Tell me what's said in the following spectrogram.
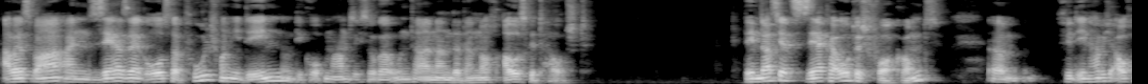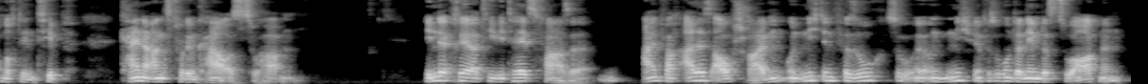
aber es war ein sehr, sehr großer Pool von Ideen und die Gruppen haben sich sogar untereinander dann noch ausgetauscht. Wem das jetzt sehr chaotisch vorkommt, ähm, für den habe ich auch noch den Tipp, keine Angst vor dem Chaos zu haben. In der Kreativitätsphase einfach alles aufschreiben und nicht den Versuch zu äh, und nicht den Versuch unternehmen, das zu ordnen.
